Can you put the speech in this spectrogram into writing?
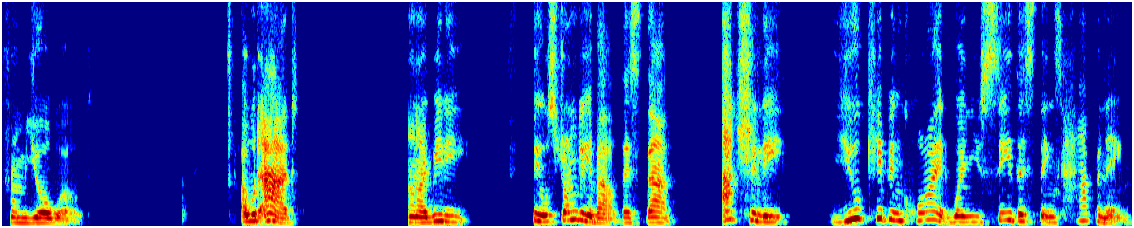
from your world. I would add, and I really feel strongly about this, that actually you keeping quiet when you see these things happening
